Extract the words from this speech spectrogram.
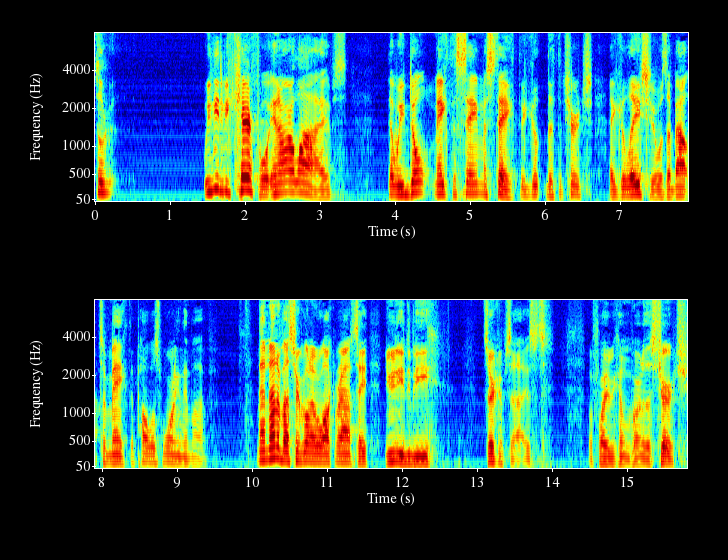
So we need to be careful in our lives that we don't make the same mistake that the church at Galatia was about to make, that Paul was warning them of. Now, none of us are going to walk around and say, You need to be circumcised before you become a part of this church.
